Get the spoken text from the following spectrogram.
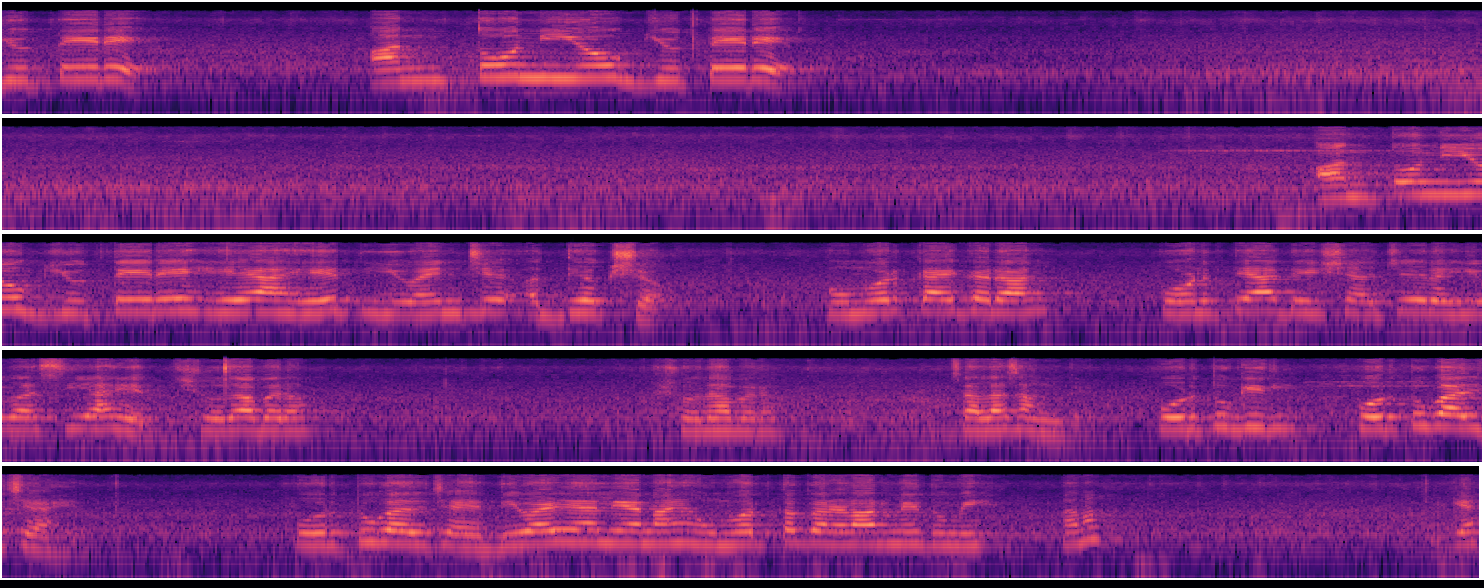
ग्युतेरे. आंतोनियो ग्युतेरे. आंतोनियो ग्युतेरे हे आहेत यू एनचे अध्यक्ष. होमवर्क काय कराल? कोणत्या देशाचे रहिवासी आहेत? शोधा बरं. शोधा बरं. चला सांगते. पोर्तुगील पोर्तुगालचे आहेत. पोर्तुगालचे आहे. दिवाळी आली आहे ना हे होमवर्क तर करणार नाही तुम्ही. है ना? ठीक आहे?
